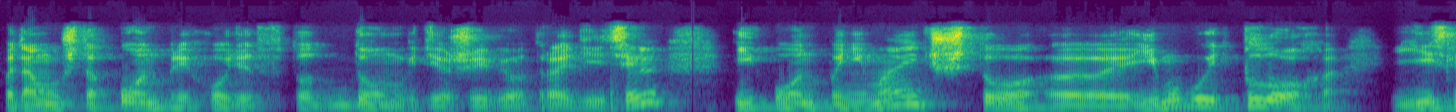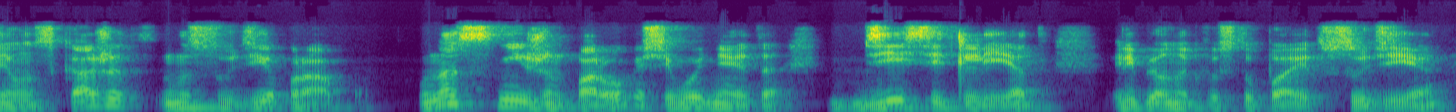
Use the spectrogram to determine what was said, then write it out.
потому что он приходит в тот дом, где живет родитель, и он понимает, что э, ему будет плохо, если он скажет на суде правду. У нас снижен порог, и сегодня это 10 лет. Ребенок выступает в суде,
